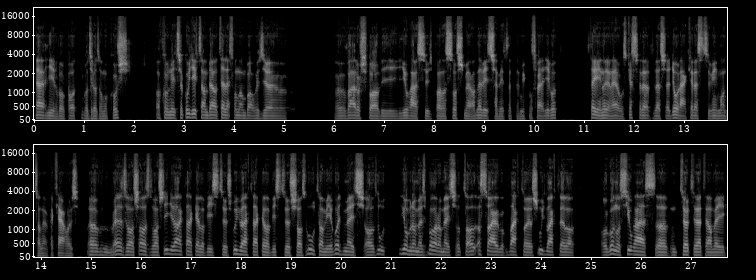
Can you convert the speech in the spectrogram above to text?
elhívva a Godrazomokos, akkor még csak úgy írtam be a telefonomba, hogy uh, városfalvi juhászügy panaszos, mert a nevét sem értettem, mikor felhívott, szegény nagyon elhúz keszeretve, és egy órán keresztül még mondta nekem, hogy ez vas, az vas, így vágták el a biztos, úgy vágták el a biztos, az út, ami hogy megy, az út jobbra megy, balra megy, ott azt vágta, és úgy vágta el a, a gonosz juhász története, amely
